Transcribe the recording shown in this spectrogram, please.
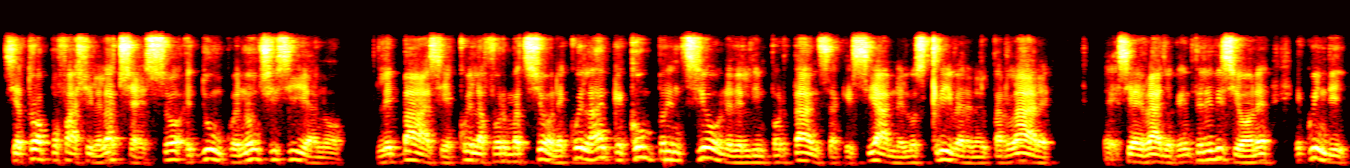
sia troppo facile l'accesso e dunque non ci siano le basi e quella formazione e quella anche comprensione dell'importanza che si ha nello scrivere, nel parlare, eh, sia in radio che in televisione e quindi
